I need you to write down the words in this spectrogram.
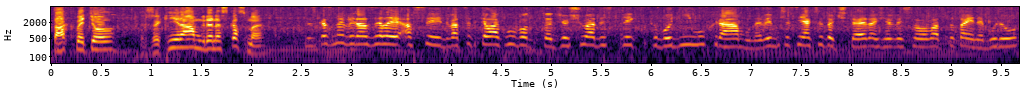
Tak Peťo, řekni nám, kde dneska jsme. Dneska jsme vyrazili asi 20 kiláků od Joshua District k vodnímu chrámu. Nevím přesně, jak se to čte, takže vyslovovat to tady nebudu,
